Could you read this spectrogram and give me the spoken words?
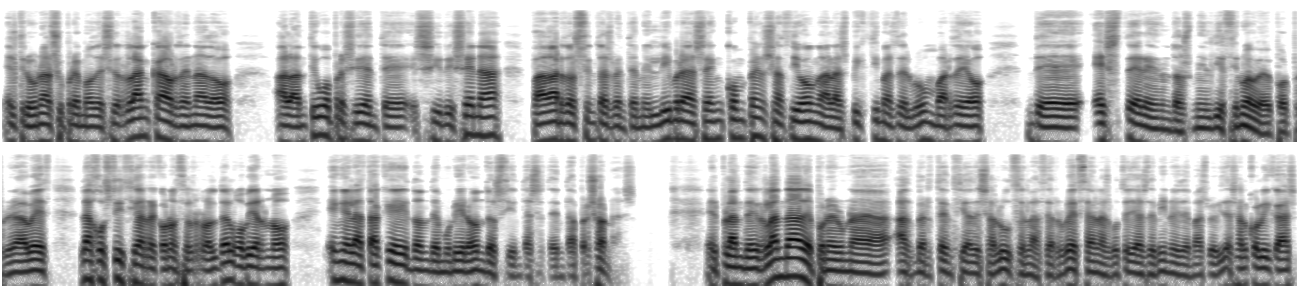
El Tribunal Supremo de Sri Lanka ha ordenado al antiguo presidente Sirisena pagar 220.000 libras en compensación a las víctimas del bombardeo de Esther en 2019. Por primera vez, la justicia reconoce el rol del gobierno en el ataque donde murieron 270 personas. El plan de Irlanda de poner una advertencia de salud en la cerveza, en las botellas de vino y demás bebidas alcohólicas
